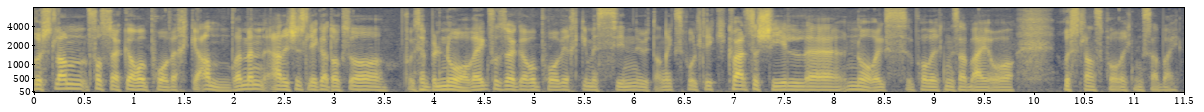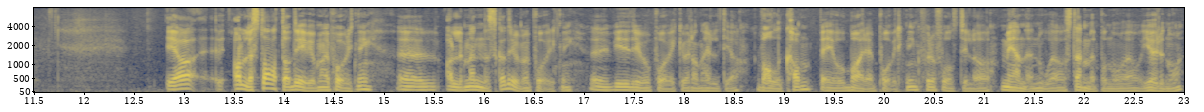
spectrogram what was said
Russland forsøker å påvirke andre, men er det ikke slik at også f.eks. Norge forsøker å påvirke med sin utenrikspolitikk? Hva er det som skiller eh, Norges påvirkningsarbeid og Russlands påvirkningsarbeid? Ja, alle stater driver jo med påvirkning. Eh, alle mennesker driver med påvirkning. Eh, vi driver og påvirker hverandre hele tida. Valgkamp er jo bare påvirkning for å få oss til å mene noe og stemme på noe og gjøre noe.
